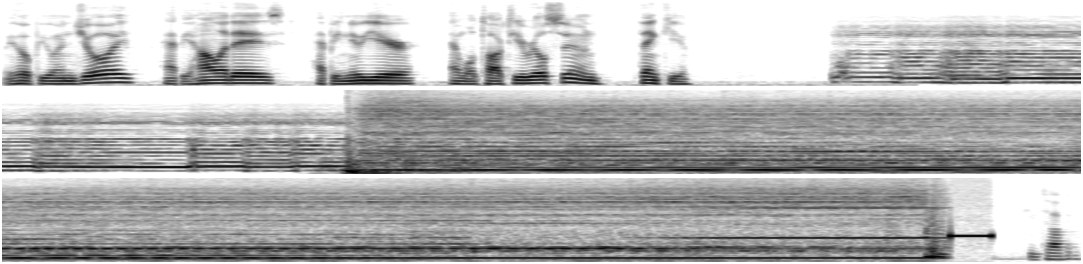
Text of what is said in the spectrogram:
We hope you enjoy. Happy holidays, Happy New Year, and we'll talk to you real soon. Thank you. Talking.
